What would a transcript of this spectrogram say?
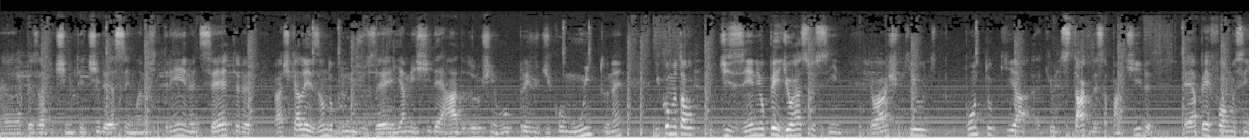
É, apesar do time ter tido essa semana de treino, etc. Eu acho que a lesão do Bruno José e a mexida errada do Luxemburgo prejudicou muito, né? E como eu estava dizendo, eu perdi o raciocínio. Eu acho que o ponto que, a, que eu destaco dessa partida é a performance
